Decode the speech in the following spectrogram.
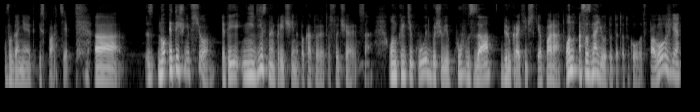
выгоняют из партии. Но это еще не все. Это не единственная причина, по которой это случается. Он критикует большевиков за бюрократический аппарат. Он осознает вот этот голод в Поволжье,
